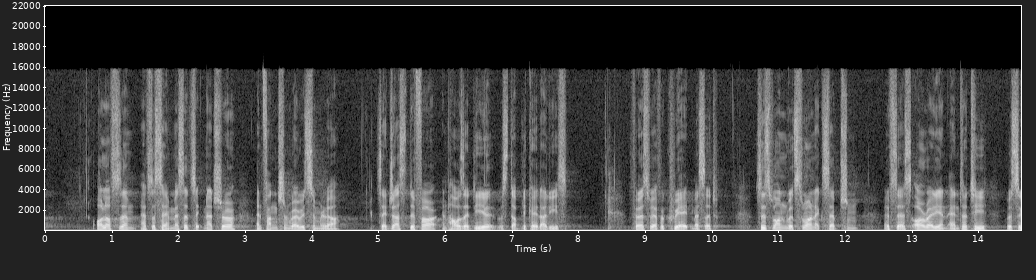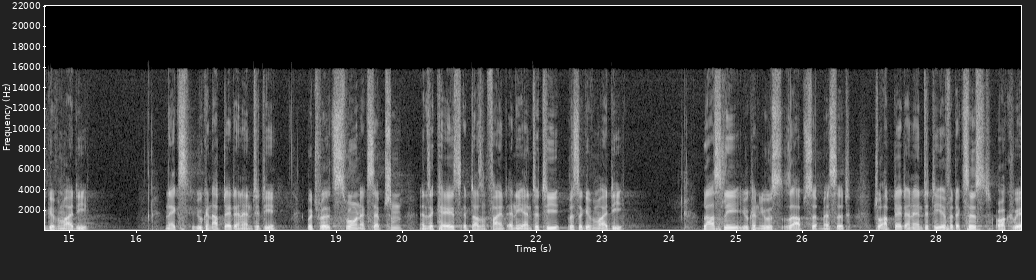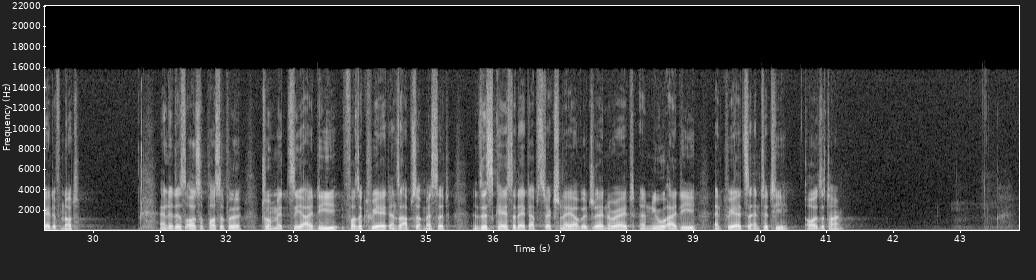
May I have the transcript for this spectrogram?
All of them have the same method signature and function very similar. They just differ in how they deal with duplicate IDs. First, we have a create method. This one will throw an exception if there's already an entity with the given ID. Next, you can update an entity, which will throw an exception in the case it doesn't find any entity with the given ID. Lastly, you can use the upsert method to update an entity if it exists or create if not. And it is also possible to omit the ID for the create and the upsert method. In this case, the data abstraction layer will generate a new ID and create the entity all the time.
